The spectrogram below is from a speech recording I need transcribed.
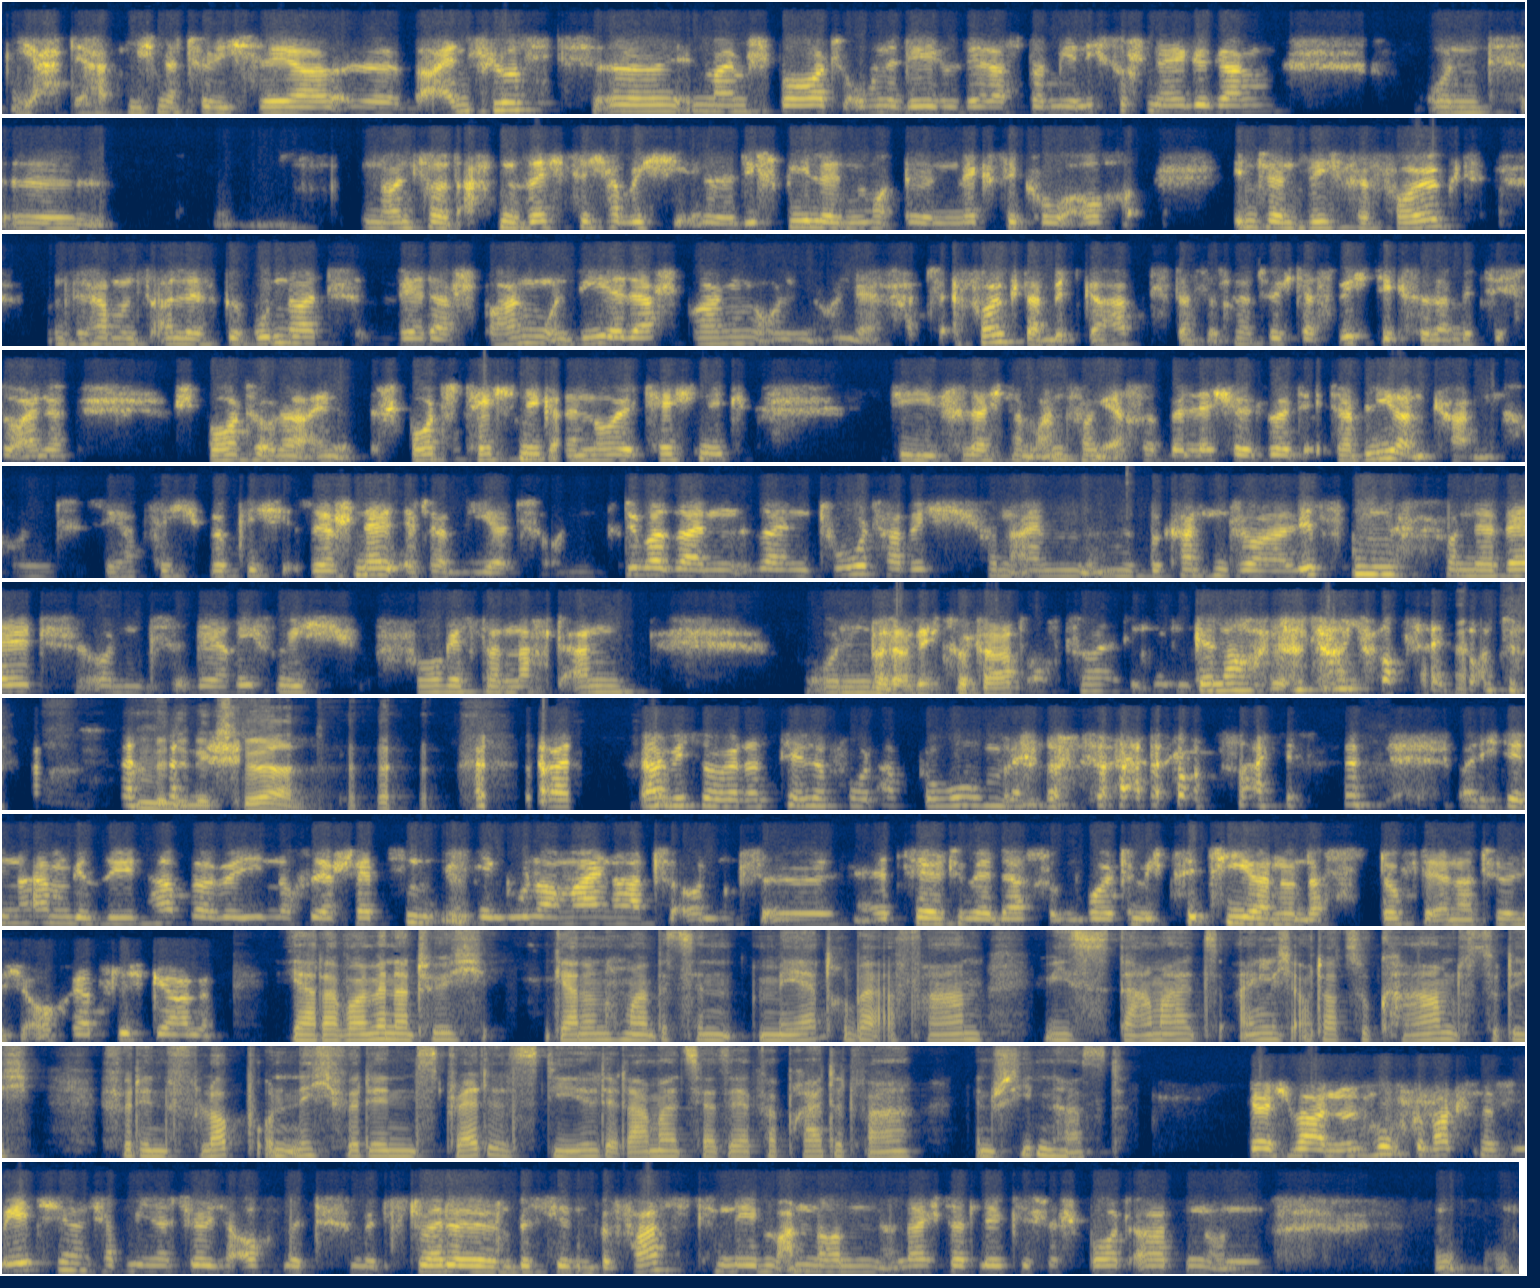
ja, der hat mich natürlich sehr äh, beeinflusst äh, in meinem Sport. Ohne den wäre das bei mir nicht so schnell gegangen. Und äh, 1968 habe ich äh, die Spiele in, in, Mexiko auch intensiv verfolgt. Und wir haben uns alle gewundert, wer da sprang und wie er da sprang. Und, und er hat Erfolg damit gehabt. Das ist natürlich das Wichtigste, damit sich so eine Sport oder eine Sporttechnik, eine neue Technik die vielleicht am Anfang erst mal belächelt wird, etablieren kann. Und sie hat sich wirklich sehr schnell etabliert. Und über seinen, seinen Tod habe ich von einem bekannten Journalisten von der Welt und der rief mich vorgestern Nacht an. Und War er nicht zur Tathochzeit? Genau, zur Tathochzeit. Bitte nicht stören. Da habe ich sogar das Telefon abgehoben Zeit, weil ich den Namen gesehen habe, weil wir ihn noch sehr schätzen, den Gunnar Meinhardt. Und äh, er erzählte mir das und wollte mich zitieren. Und das durfte er natürlich auch herzlich gerne. Ja, da wollen wir natürlich gerne noch mal ein bisschen mehr darüber erfahren, wie es damals eigentlich auch dazu kam, dass du dich für den Flop und nicht für den Straddle-Stil, der damals ja sehr verbreitet war, entschieden hast. Ja, ich war ein hochgewachsenes Mädchen. Ich habe mich natürlich auch mit, mit Straddle ein bisschen befasst, neben anderen leichtathletischen Sportarten. Und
